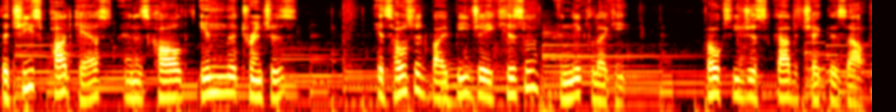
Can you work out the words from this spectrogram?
The Chiefs podcast, and it's called In the Trenches. It's hosted by BJ Kissel and Nick Leckey. Folks, you just got to check this out.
